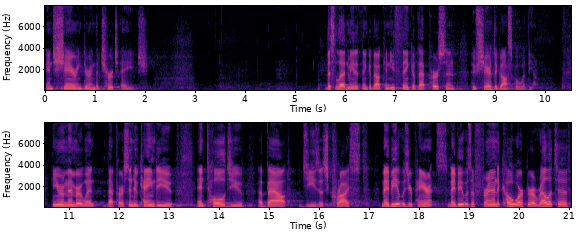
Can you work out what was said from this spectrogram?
and sharing during the church age. This led me to think about can you think of that person who shared the gospel with you? Can you remember when that person who came to you and told you about Jesus Christ? Maybe it was your parents, maybe it was a friend, a coworker, a relative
